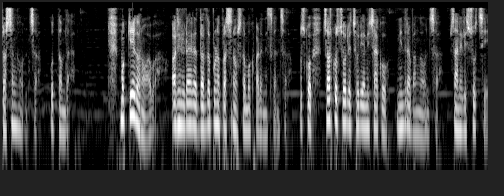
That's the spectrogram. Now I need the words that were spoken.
जसँग हुन्छ उत्तमदा म के गरौँ अब? अनिर्णय र दर्दपूर्ण प्रश्न उसका मुखबाट निस्कन्छ। उसको चर्को स्वरले छोरी अनिसाको निन्द्रा भङ्ग हुन्छ। सानेले सोध्छे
